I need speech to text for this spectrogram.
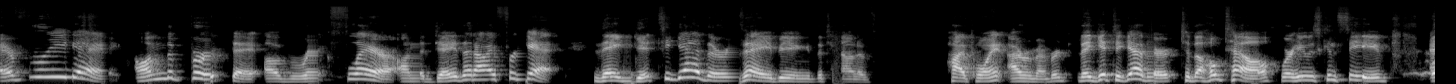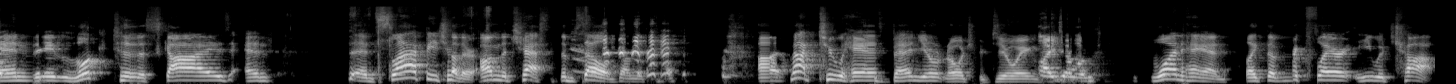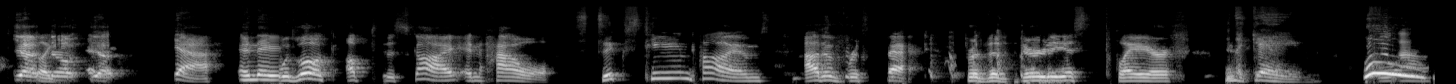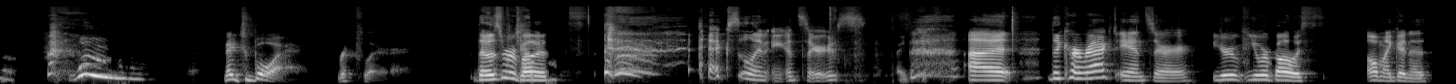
every day on the birthday of Ric Flair, on the day that I forget, they get together, they being the town of High Point, I remembered, they get together to the hotel where he was conceived and they look to the skies and and slap each other on the chest themselves on the chest. Uh, not two hands, Ben. You don't know what you're doing. I don't. One hand, like the Ric Flair, he would chop. Yeah, Like- no, yeah. Yeah. And they would look up to the sky and howl 16 times out of respect for the dirtiest player in the game. Woo! Woo! Nature boy, Ric Flair. Those were both excellent answers. Thank you. Uh, the correct answer, you're you were both. Oh my goodness,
